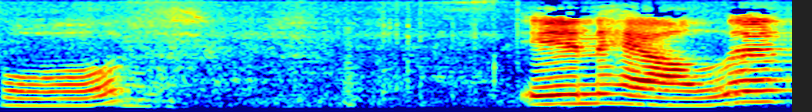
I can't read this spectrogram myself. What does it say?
fold. Inhale, lift.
